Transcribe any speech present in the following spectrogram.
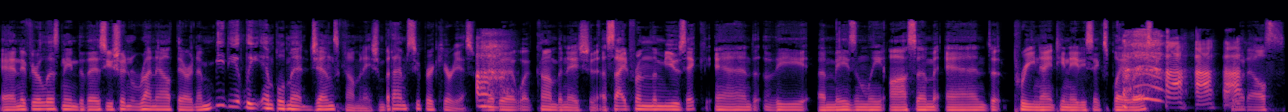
And if you're listening to this, you shouldn't run out there and immediately implement Jen's combination. But I'm super curious. Uh, what, uh, what combination, aside from the music and the amazingly awesome and pre 1986 playlist, what else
